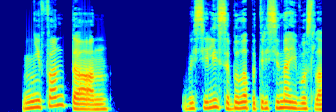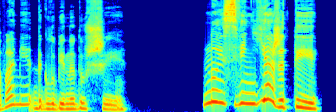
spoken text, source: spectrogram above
— «не фонтан». Василиса была потрясена его словами до глубины души. «Ну и свинья же ты!»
